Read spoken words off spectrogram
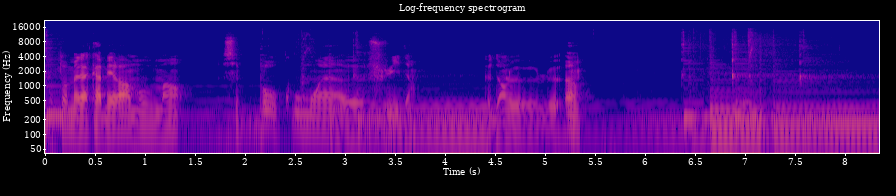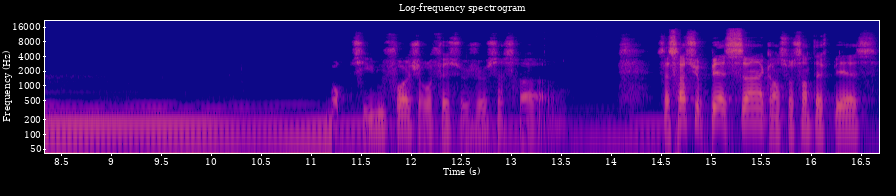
Quand on met la caméra en mouvement, c'est beaucoup moins euh, fluide que dans le, le 1. Bon, si une fois je refais ce jeu, ça sera. Ça sera sur PS5 en 60 FPS.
